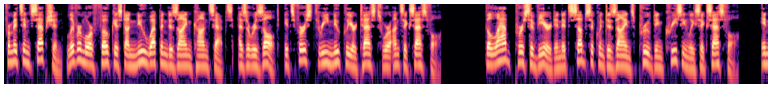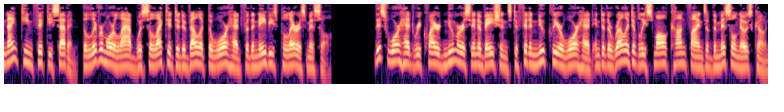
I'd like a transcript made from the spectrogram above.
From its inception, Livermore focused on new weapon design concepts, as a result, its first three nuclear tests were unsuccessful. The lab persevered and its subsequent designs proved increasingly successful. In 1957, the Livermore lab was selected to develop the warhead for the Navy's Polaris missile. This warhead required numerous innovations to fit a nuclear warhead into the relatively small confines of the missile nosecone.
